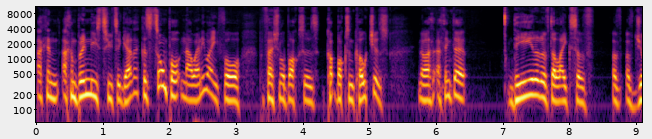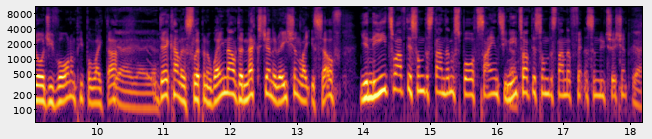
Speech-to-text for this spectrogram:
I can I can bring these two together because it's so important now anyway for professional boxers, co- boxing coaches. You know, I, I think that the era of the likes of of, of Georgie Vaughan and people like that, Yeah, yeah, yeah. they're kind of slipping away now. The next generation, like yourself, you need to have this understanding of sports science. You need to have this understanding of fitness and nutrition Yeah.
